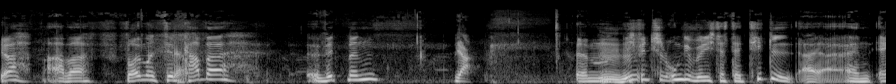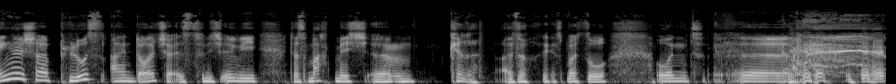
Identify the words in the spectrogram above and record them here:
Ja, aber wollen wir uns dem ja. Cover widmen? Ja. Ähm, mhm. Ich finde schon ungewöhnlich, dass der Titel äh, ein englischer plus ein deutscher ist. Finde ich irgendwie, das macht mich ähm, mhm. kirre. Also erstmal so. Und äh, ja.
